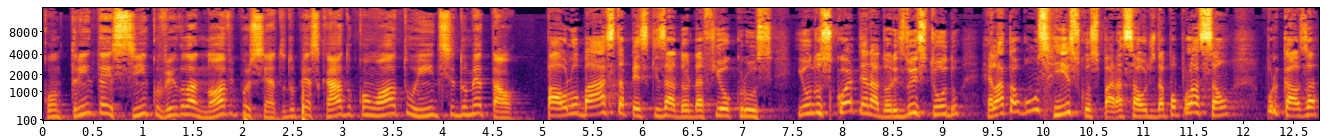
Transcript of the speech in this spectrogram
com 35,9% do pescado com alto índice do metal. Paulo Basta, pesquisador da Fiocruz e um dos coordenadores do estudo, relata alguns riscos para a saúde da população por causa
